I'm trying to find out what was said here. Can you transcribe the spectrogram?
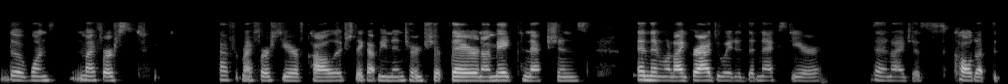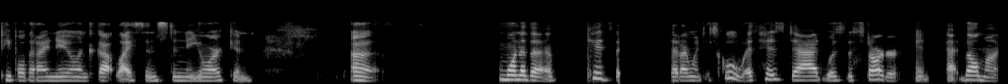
the ones my first after my first year of college, they got me an internship there, and I made connections. And then when I graduated the next year, then I just called up the people that I knew and got licensed in New York. And uh, one of the kids that, that I went to school with, his dad was the starter in, at Belmont,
